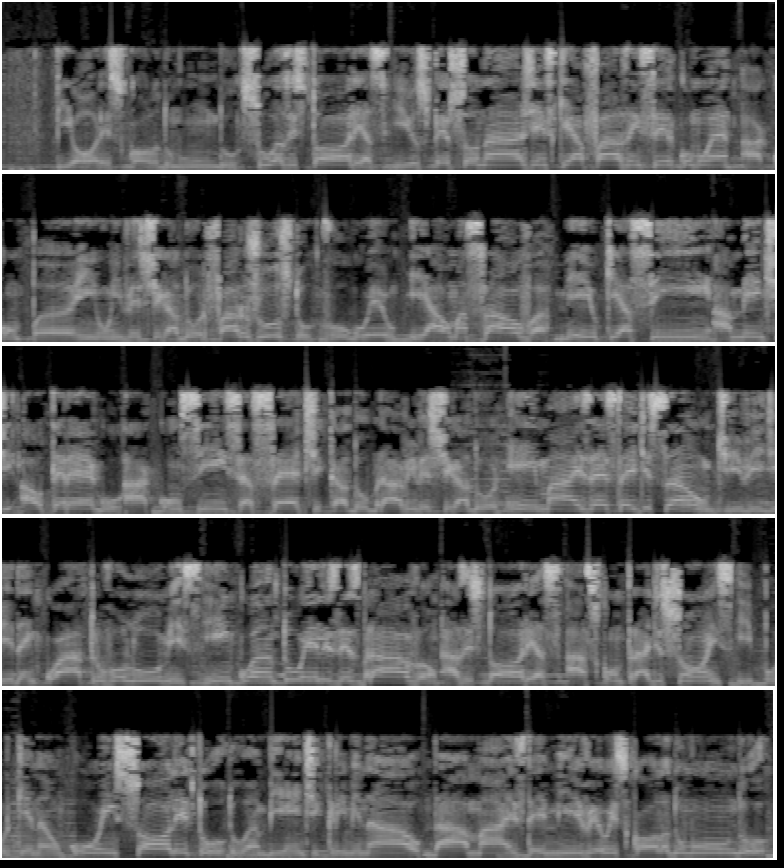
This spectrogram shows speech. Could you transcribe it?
pior escola do mundo, suas histórias e os personagens que a fazem ser como é. Acompanhe o investigador Faro Justo, vulgo eu, e Alma Salva, meio que assim a mente alter ego, a consciência cética do bravo investigador em mais esta edição, dividida em quatro volumes, enquanto eles desbravam as histórias, as contradições e, por que não, o insólito do ambiente criminal da mais temível escola do mundo.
